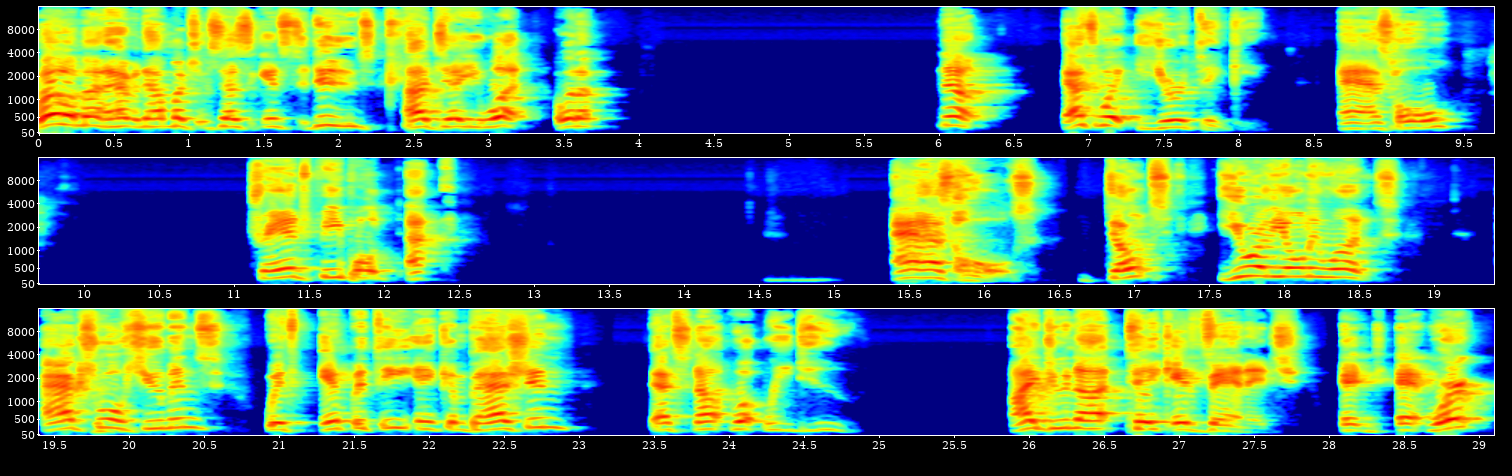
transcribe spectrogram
Well, I'm not having that much success against the dudes. I'll tell you what, what up? No, that's what you're thinking, asshole. Trans people, assholes. Don't, you are the only ones. Actual humans with empathy and compassion, that's not what we do. I do not take advantage at, at work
